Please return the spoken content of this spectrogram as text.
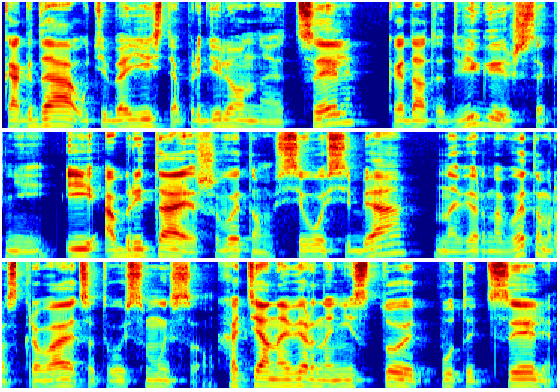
Когда у тебя есть определенная цель, когда ты двигаешься к ней и обретаешь в этом всего себя, наверное, в этом раскрывается твой смысл. Хотя, наверное, не стоит путать цель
